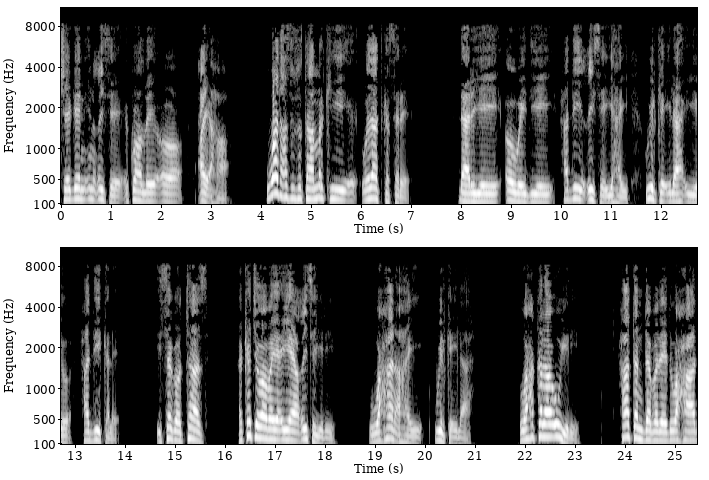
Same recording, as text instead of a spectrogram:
sheegeen in ciise ku hadlay oo cay ahaa. Waad xasuusataa markii wadaadka sare dhaariyey oo weydiiyey haddii ciise yahay wiilka ilaah iyo haddii kale. Isagoo taas ka jawaabaya ayaa ciise yidhi waxaan ahay wiilka ilaah. Waxa kaloo uu yidhi haatan dabadeed waxaad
